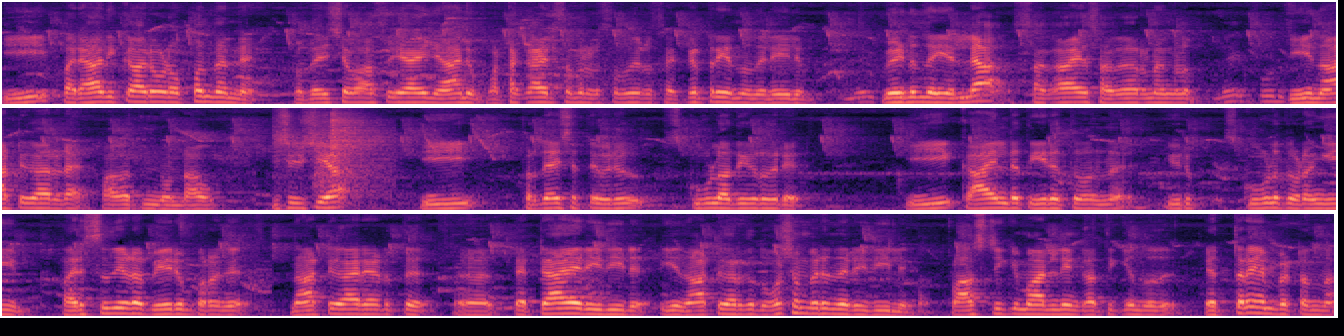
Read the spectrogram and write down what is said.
ഈ പരാതിക്കാരോടൊപ്പം തന്നെ പ്രദേശവാസിയായ ഞാനും വട്ടക്കായൽ സമര സമിതിയുടെ സെക്രട്ടറി എന്ന നിലയിലും വേണ്ടുന്ന എല്ലാ സഹായ സഹകരണങ്ങളും ഈ നാട്ടുകാരുടെ ഭാഗത്തു നിന്നുണ്ടാവും വിശേഷിയ ഈ പ്രദേശത്തെ ഒരു സ്കൂൾ അധികൃതർ ഈ കായലിന്റെ തീരത്ത് വന്ന് ഈ ഒരു സ്കൂൾ തുടങ്ങിയും പരിസ്ഥിതിയുടെ പേരും പറഞ്ഞ് നാട്ടുകാരുടെ അടുത്ത് തെറ്റായ രീതിയിൽ ഈ നാട്ടുകാർക്ക് ദോഷം വരുന്ന രീതിയിൽ പ്ലാസ്റ്റിക് മാലിന്യം കത്തിക്കുന്നത് എത്രയും പെട്ടെന്ന്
